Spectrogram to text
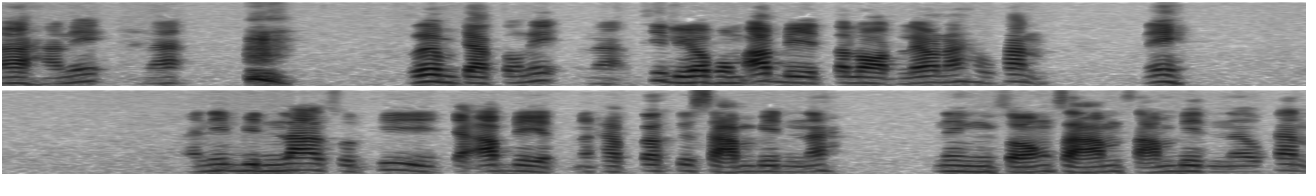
อะ อันนี้นะ เริ่มจากตรงนี้นะ ที่เหลือผมอัปเดตตลอดแล้วนะทุกท่าน นี่ อันนี้บินล่าสุดที่จะอัปเดตนะครับ ก็คือสามบินนะหนึ่งสองสามสามบินนะทุกท่าน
